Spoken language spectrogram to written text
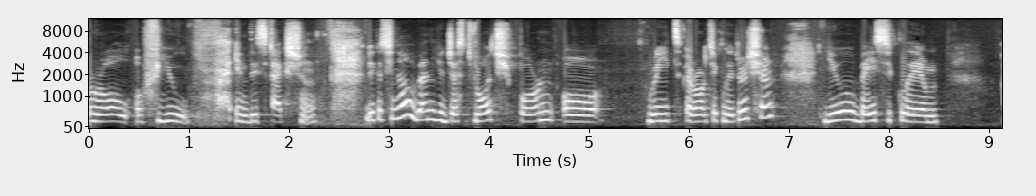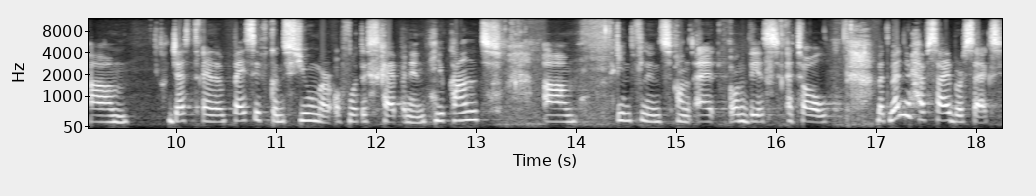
role of you in this action. Because you know, when you just watch porn or read erotic literature, you basically um, just a passive consumer of what is happening. You can't um, influence on, on this at all. But when you have cyber sex,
